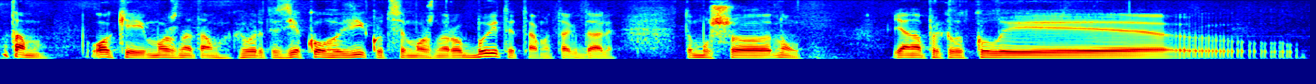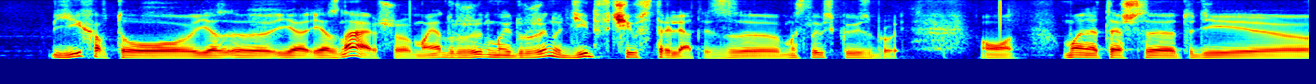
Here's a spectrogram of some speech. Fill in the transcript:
ну, там, окей, можна там говорити, з якого віку це можна робити там, і так далі. Тому що, ну, я, наприклад, коли е, їхав, то я, е, я, я знаю, що моя дружина, мою дружину дід вчив стріляти з мисливської зброї. От. У мене теж е, тоді е,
